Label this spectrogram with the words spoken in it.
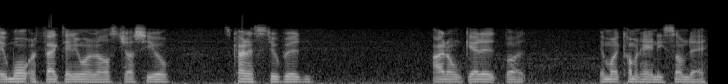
it won't affect anyone else, just you. It's kind of stupid. I don't get it, but it might come in handy someday.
